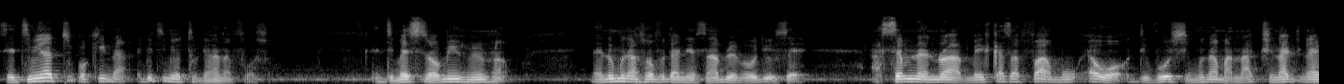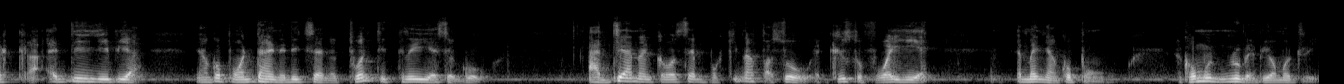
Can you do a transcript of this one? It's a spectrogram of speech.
sɛ tìmi ato burkina ebi tìmi ato ghana foɔ so esra wɔn nhwehwɛ na enum na asɔfo daniel san abirɛ mi audio sɛ asɛm na nnora mi kasa faa mu ɛwɔ devotion mu na ma n'atwe n'adwene ka ɛdi yie bi a nyankopɔn dan na ɛde kyerɛ no twenty three years ago. Adeɛ a na nka ɔsɛ burkina faso akristofoɔ yɛ ɛmɛ nyankopɔn ɛkɔ ɔmo nnuru baabi ɔmo duri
